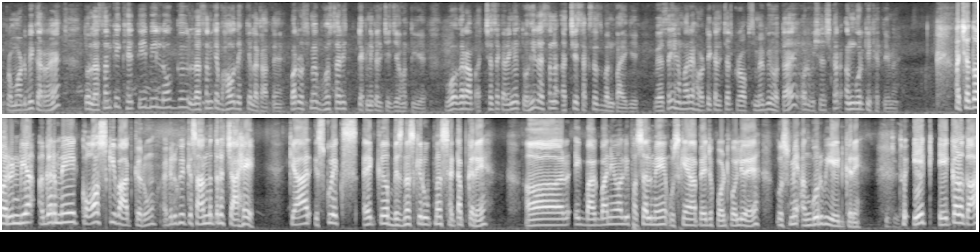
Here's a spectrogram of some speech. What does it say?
प्रमोट भी कर रहे हैं। तो लहसुन की खेती भी लोग लहसुन के भाव देख के लगाते हैं। पर उसमें बहुत सारी टेक्निकल चीज़ें होती है। वो अगर आप अच्छे से करेंगे तो ही लहसुन अच्छी सक्सेस बन पाएगी। वैसे ही हमारे हॉर्टिकल्चर क्रॉप्स में भी होता है और विशेषकर अंगूर की खेती में। अच्छा तो अरविंद भैया, अगर मैं कॉस्ट की बात करूँ, अगर कोई किसान मित्र चाहे कि यार इसको एक एक बिज़नेस के रूप में सेटअप करें, और एक बागबानी वाली फ़सल में उसके यहाँ पे जो पोर्टफोलियो है, उसमें अंगूर भी ऐड करें। तो एक एकड़ का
